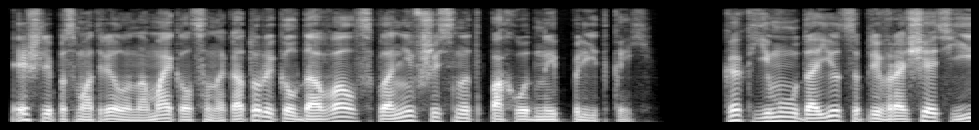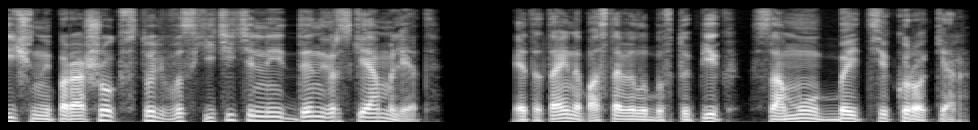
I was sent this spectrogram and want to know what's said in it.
Эшли посмотрела на Майклсона, который колдовал, склонившись над походной плиткой. Как ему удается превращать яичный порошок в столь восхитительный денверский омлет? Эта тайна поставила бы в тупик саму Бетти Крокер.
